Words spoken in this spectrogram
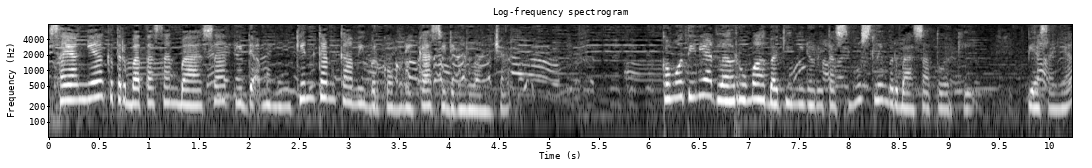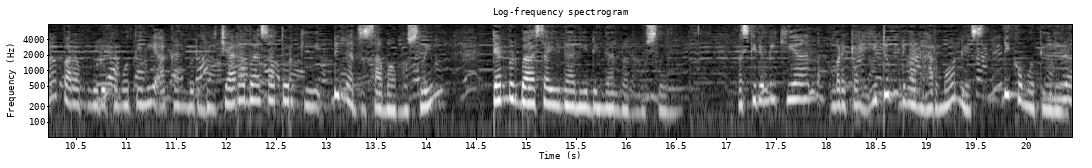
Sayangnya keterbatasan bahasa tidak memungkinkan kami berkomunikasi dengan lancar. Komotini adalah rumah bagi minoritas muslim berbahasa Turki. Biasanya para penduduk Komotini akan berbicara bahasa Turki dengan sesama muslim dan berbahasa Yunani dengan non-muslim. Meski demikian, mereka hidup dengan harmonis di Komotini.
